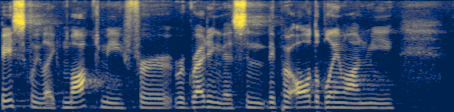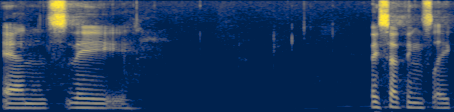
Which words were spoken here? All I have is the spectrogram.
basically like mocked me for regretting this, and they put all the blame on me, and they they said things like,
